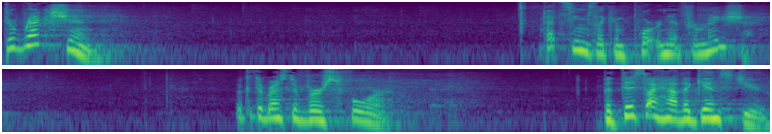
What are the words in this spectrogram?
direction? That seems like important information. Look at the rest of verse 4. But this I have against you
